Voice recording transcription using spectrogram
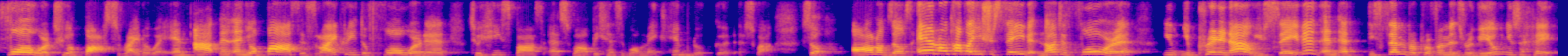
forward to your boss right away. And, uh, and, and your boss is likely to forward it to his boss as well because it will make him look good as well. So all of those, and on top of that, you should save it, not just forward it. You, you print it out, you save it, and at December performance review, you say, hey,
